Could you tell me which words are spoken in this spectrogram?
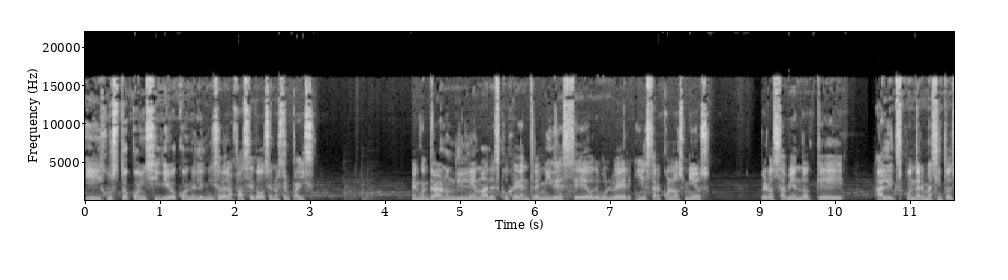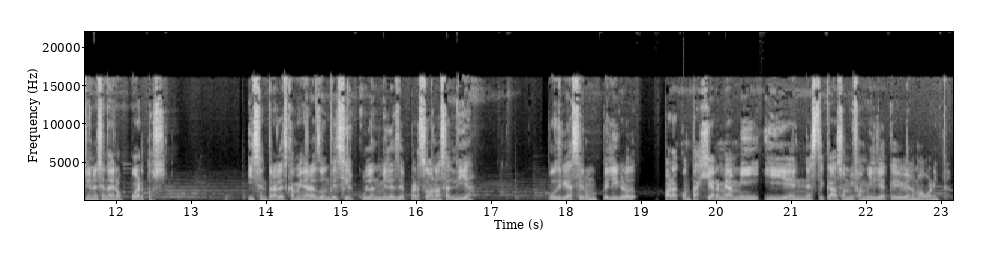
y justo coincidió con el inicio de la fase 2 en nuestro país. Me encontraba en un dilema de escoger entre mi deseo de volver y estar con los míos, pero sabiendo que al exponerme a situaciones en aeropuertos y centrales camineras donde circulan miles de personas al día, podría ser un peligro para contagiarme a mí y en este caso a mi familia que vive en Loma Bonita.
